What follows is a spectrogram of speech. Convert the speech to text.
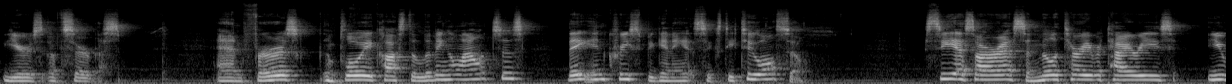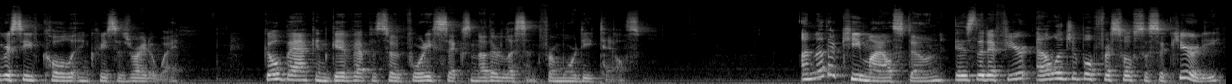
years of service. And FERS employee cost of living allowances, they increase beginning at 62 also. CSRS and military retirees, you receive COLA increases right away. Go back and give episode 46 another listen for more details. Another key milestone is that if you're eligible for Social Security,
